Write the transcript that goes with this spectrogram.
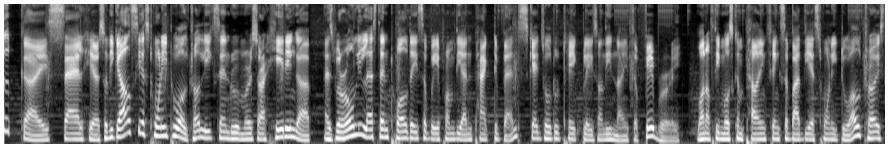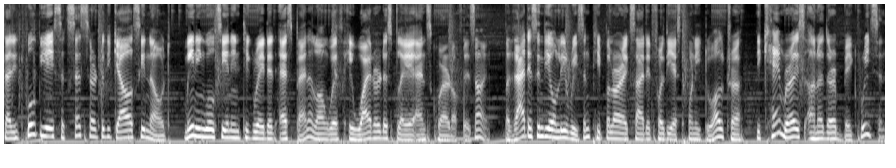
up guys, Sal here. So the Galaxy S22 Ultra leaks and rumors are heating up as we're only less than 12 days away from the Unpacked event scheduled to take place on the 9th of February. One of the most compelling things about the S22 Ultra is that it will be a successor to the Galaxy Note, meaning we'll see an integrated S Pen along with a wider display and squared off design. But that isn't the only reason people are excited for the S22 Ultra, the camera is another big reason.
